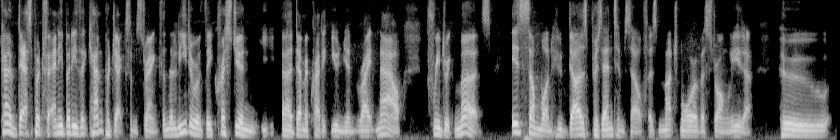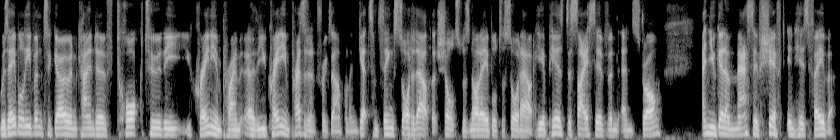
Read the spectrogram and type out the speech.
kind of desperate for anybody that can project some strength. And the leader of the Christian uh, Democratic Union right now, Friedrich Merz, is someone who does present himself as much more of a strong leader who was able even to go and kind of talk to the Ukrainian prime, uh, the Ukrainian president, for example, and get some things sorted out that Scholz was not able to sort out. He appears decisive and, and strong, and you get a massive shift in his favor.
